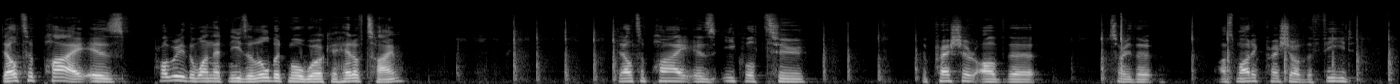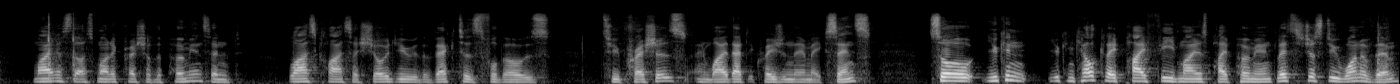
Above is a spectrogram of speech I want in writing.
Delta pi is probably the one that needs a little bit more work ahead of time. Delta pi is equal to the pressure of the, sorry, the osmotic pressure of the feed minus the osmotic pressure of the permeance. And last class I showed you the vectors for those two pressures and why that equation there makes sense. So you can you can calculate pi feed minus pi permeant. Let's just do one of them.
